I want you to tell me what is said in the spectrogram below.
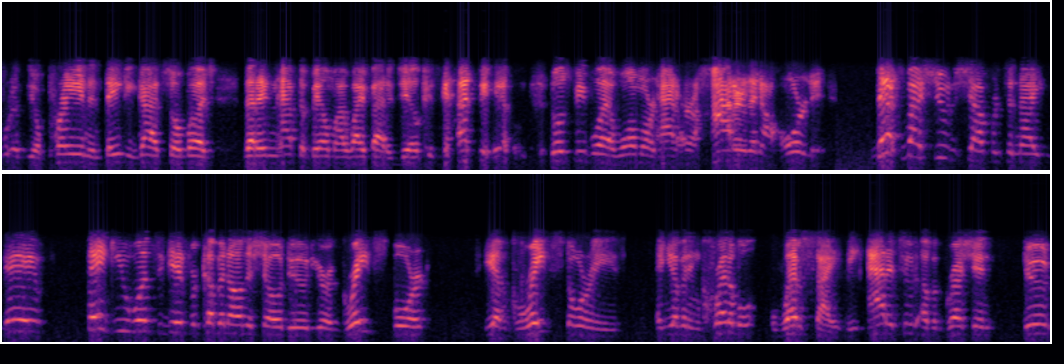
pr- you know praying and thanking God so much that I didn't have to bail my wife out of jail because goddamn those people at Walmart had her hotter than a hornet. That's my shooting shout for tonight, Dave. Thank you once again for coming on the show, dude. You're a great sport. You have great stories, and you have an incredible website, The Attitude of Aggression. Dude,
